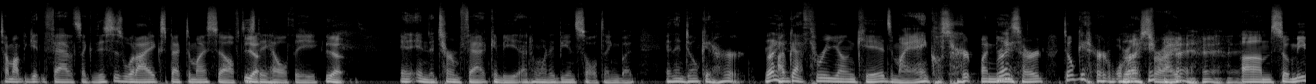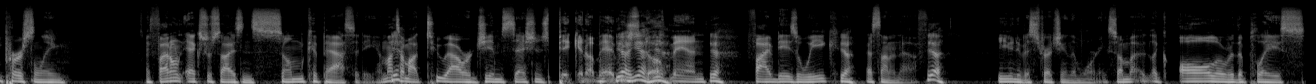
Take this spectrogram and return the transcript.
talking about getting fat. It's like this is what I expect of myself to Yeah. stay healthy Yeah. and, and the term fat can be I don't want to be insulting, but and then don't get hurt. Right. I've got three young kids, and my ankles hurt, my knees Right. hurt. Don't get hurt worse, right? um, so me personally, if I don't exercise in some capacity, I'm not Yeah. talking about two hour gym sessions, picking up heavy yeah, stuff, yeah. man. Yeah. Five days a week. Yeah. That's not enough. Yeah. Even if it's stretching in the morning. So I'm uh, like all over the place,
